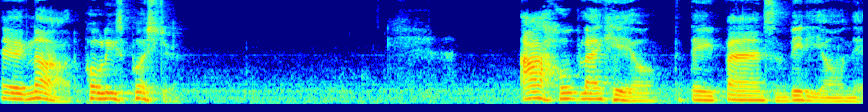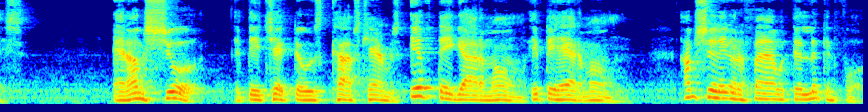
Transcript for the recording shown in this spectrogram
Hey, nah, the police pushed her. I hope like hell that they find some video on this. And I'm sure if they check those cops' cameras, if they got them on, if they had them on, I'm sure they're going to find what they're looking for.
